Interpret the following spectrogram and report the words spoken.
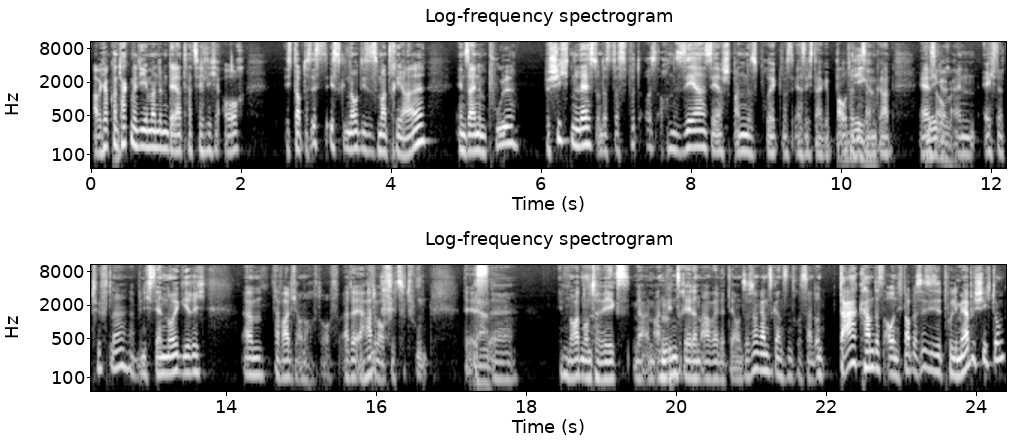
aber ich habe Kontakt mit jemandem, der tatsächlich auch, ich glaube, das ist, ist genau dieses Material in seinem Pool beschichten lässt und das, das wird ist auch ein sehr, sehr spannendes Projekt, was er sich da gebaut hat Mega. in seinem Garten. Er Mega ist auch ein echter Tüftler, da bin ich sehr neugierig. Ähm, da warte ich auch noch drauf. Also er hat aber auch viel zu tun. Der ja. ist äh, im Norden unterwegs, ja, an hm. Windrädern arbeitet der und so. Das ist ganz, ganz interessant. Und da kam das auch. Und ich glaube, das ist diese Polymerbeschichtung.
